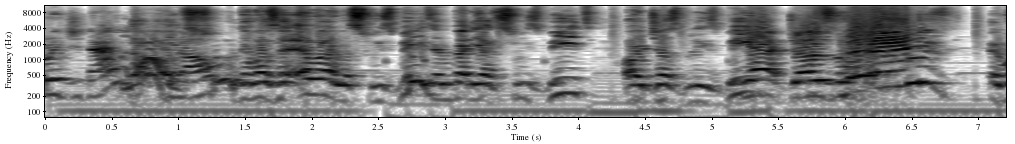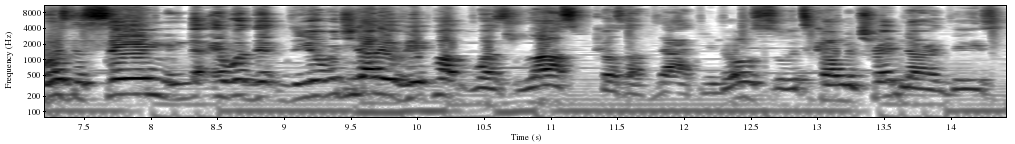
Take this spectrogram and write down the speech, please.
originality. No, you know. true. There was an era with Swizz Beatz. Everybody had Swiss beats or just Blaze beats. Yeah, Just Blaze. It was the same. It was the, the originality of hip hop was lost because of that, you know. So it's common trend nowadays.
